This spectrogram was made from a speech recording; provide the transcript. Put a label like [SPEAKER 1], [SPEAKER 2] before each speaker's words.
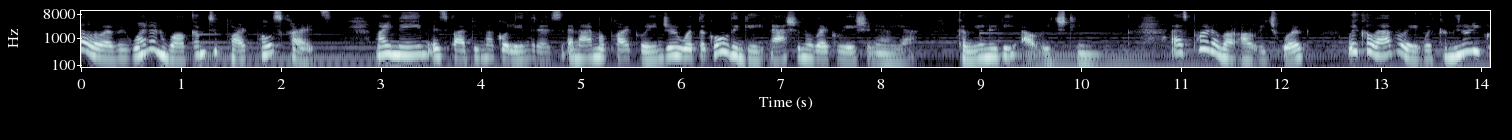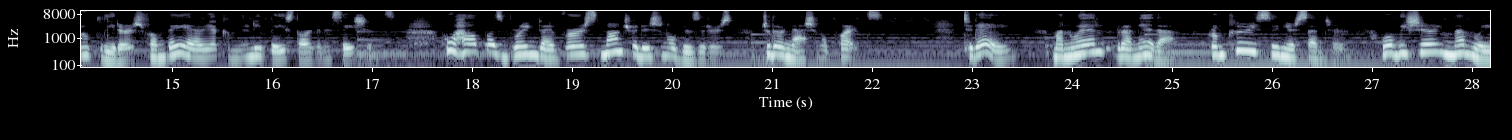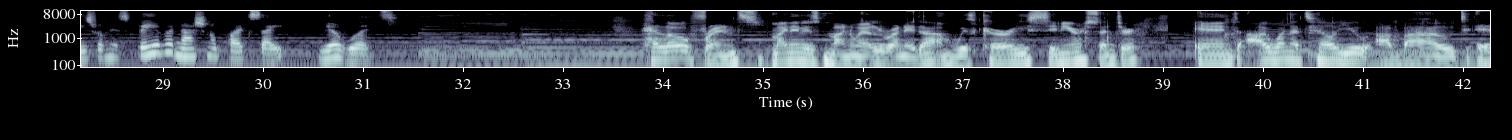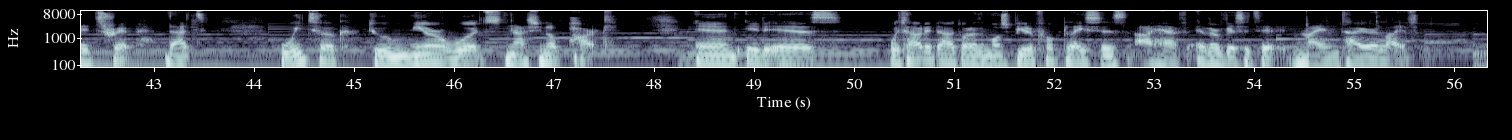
[SPEAKER 1] Hello, everyone, and welcome to Park Postcards. My name is Fatima Colindres, and I'm a park ranger with the Golden Gate National Recreation Area Community Outreach Team. As part of our outreach work, we collaborate with community group leaders from Bay Area community based organizations who help us bring diverse, non traditional visitors to their national parks. Today, Manuel Raneda from Curry Senior Center will be sharing memories from his favorite national park site, Muir Woods.
[SPEAKER 2] Hello, friends. My name is Manuel Raneda. I'm with Curry Senior Center, and I want to tell you about a trip that we took to Muir Woods National Park. And it is, without a doubt, one of the most beautiful places I have ever visited in my entire life.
